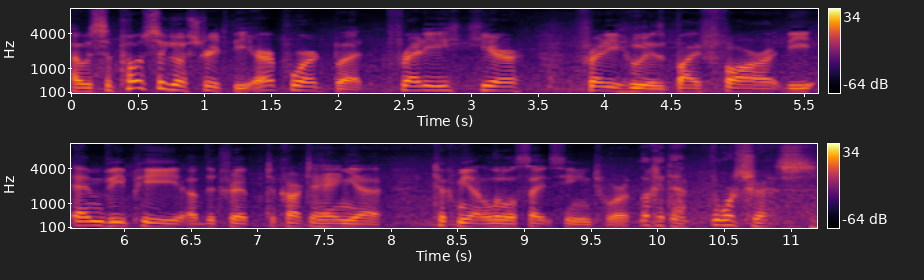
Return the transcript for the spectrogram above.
I was supposed to go straight to the airport, but Freddie here, Freddie who is by far the MVP of the trip to Cartagena, took me on a little sightseeing tour. Look at that fortress.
